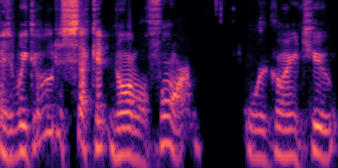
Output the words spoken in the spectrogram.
As we go to second normal form, we're going to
